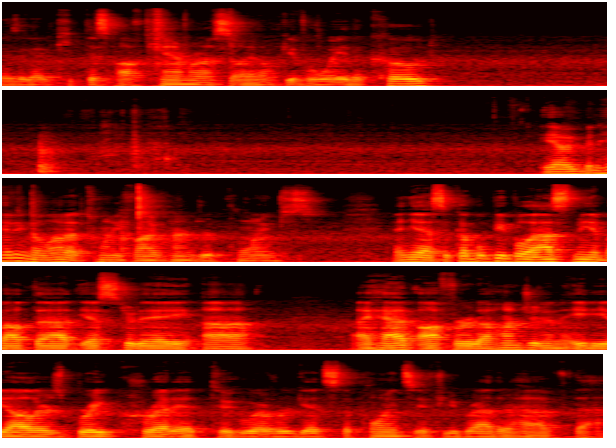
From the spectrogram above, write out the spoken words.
guys, I gotta keep this off camera so I don't give away the code. Yeah, we've been hitting a lot of 2,500 points. And yes, a couple people asked me about that yesterday. Uh, I had offered $180 break credit to whoever gets the points if you'd rather have that.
